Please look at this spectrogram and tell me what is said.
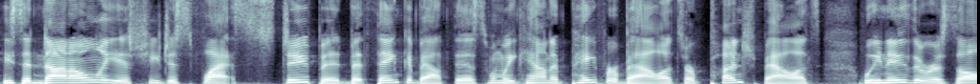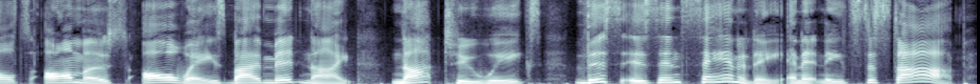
He said, not only is she just flat stupid, but think about this. When we counted paper ballots or punch ballots, we knew the results almost always by midnight, not two weeks. This is insanity and it needs to stop.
